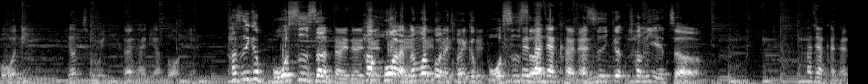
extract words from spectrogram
我问你，你要成为李克太太，你要多少年？他是一个博士生，对对对他花了那么多年成为一个博士生，所以大家可能他是一个创业者。嗯，大家可能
